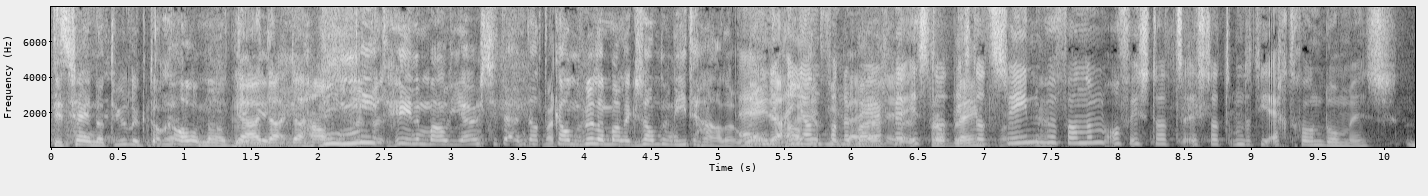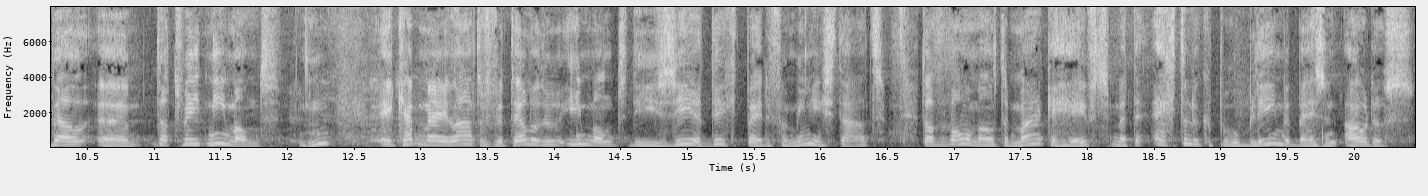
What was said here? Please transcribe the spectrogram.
Dit zijn natuurlijk toch ja. allemaal dingen ja, da, da die niet helemaal juist zitten. En dat maar kan Willem-Alexander niet halen. En, en Jan van den Bergen, is dat, is dat zenuwen ja. van hem? Of is dat, is dat omdat hij echt gewoon dom is? Wel, uh, dat weet niemand. Hm? Ik heb mij laten vertellen door iemand die zeer dicht bij de familie staat... dat het allemaal te maken heeft met de echtelijke problemen bij zijn ouders.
